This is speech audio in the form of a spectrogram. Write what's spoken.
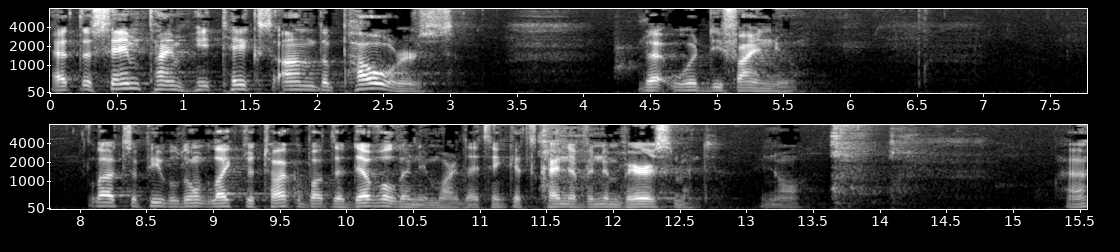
At the same time, he takes on the powers that would define you. Lots of people don't like to talk about the devil anymore. They think it's kind of an embarrassment, you know. Huh?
